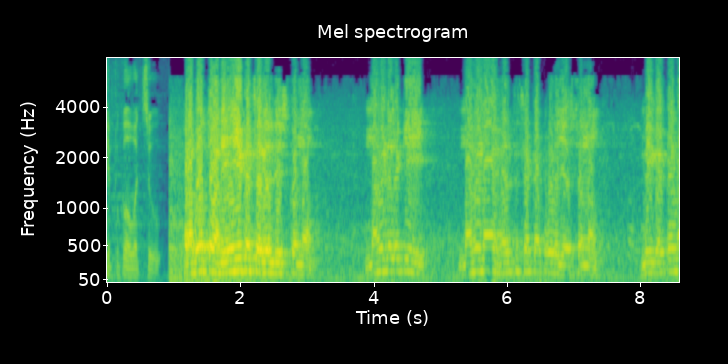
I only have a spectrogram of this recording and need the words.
చెప్పుకోవచ్చు. ప్రభుత్వం అనేక చర్యలు తీసుకున్నాం. మహిళలకి మహిళా హెల్త్ చెకప్ కూడా చేస్తున్నాం. మీకు ఎక్కడ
